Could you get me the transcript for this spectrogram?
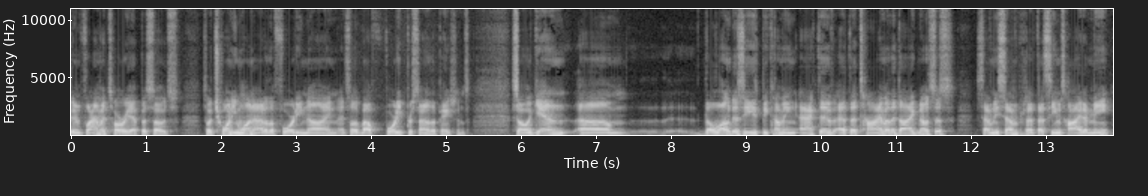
inflammatory episodes. So 21 out of the 49, and so about 40% of the patients. So again, um, the lung disease becoming active at the time of the diagnosis, 77%, that seems high to me.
